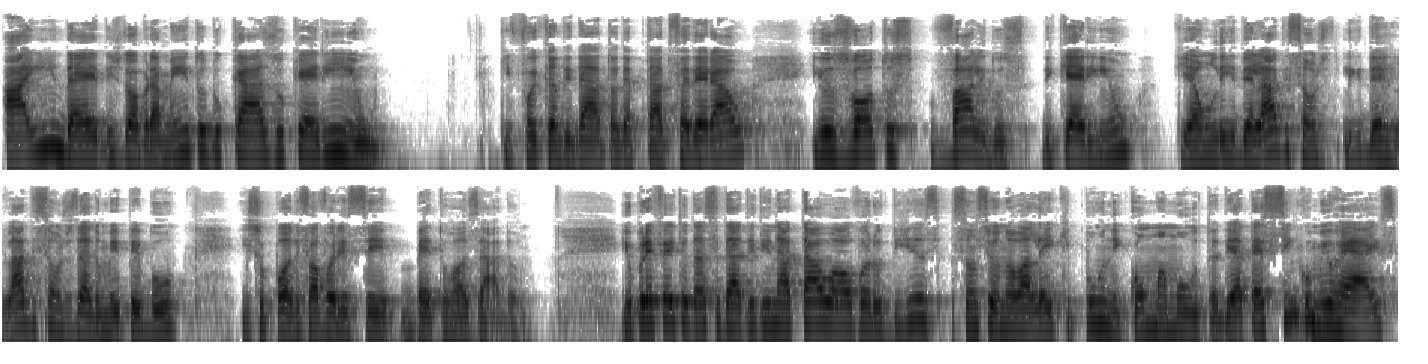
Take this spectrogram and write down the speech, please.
ainda é desdobramento do caso Querinho, que foi candidato a deputado federal e os votos válidos de Querinho, que é um líder lá de São, líder lá de São José do Mipebu, isso pode favorecer Beto Rosado. E o prefeito da cidade de Natal, Álvaro Dias, sancionou a lei que pune com uma multa de até 5 mil reais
